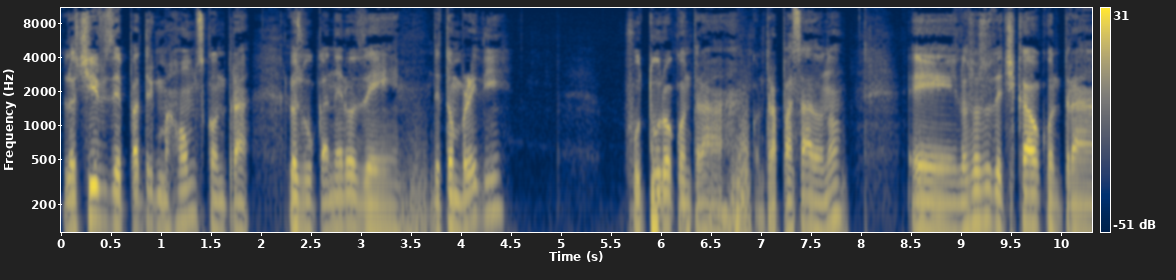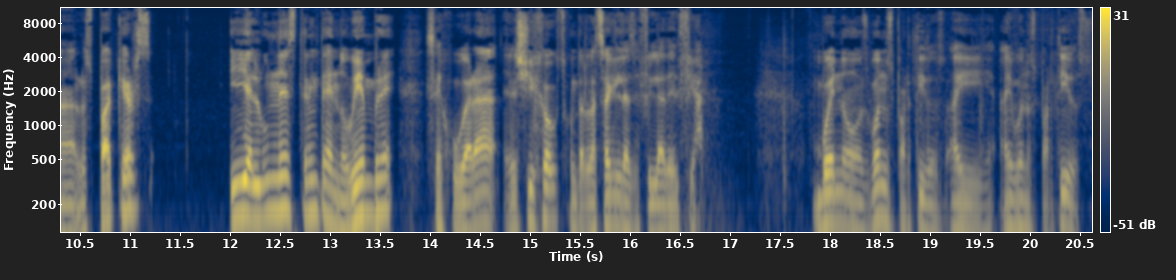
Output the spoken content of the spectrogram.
Los Chiefs de Patrick Mahomes contra los Bucaneros de, Tom Brady. Futuro contra, contra pasado, ¿no? Eh, los Osos de Chicago contra los Packers. Y el lunes 30 de noviembre se jugará el Seahawks contra las Águilas de Filadelfia. Buenos, buenos partidos. Hay, hay buenos partidos.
